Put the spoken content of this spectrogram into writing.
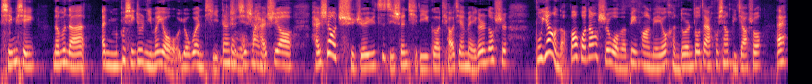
行不行，能不能？哎，你们不行，就是你们有有问题。但是其实还是要还是要取决于自己身体的一个条件，每个人都是不一样的。包括当时我们病房里面有很多人都在互相比较，说，哎，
